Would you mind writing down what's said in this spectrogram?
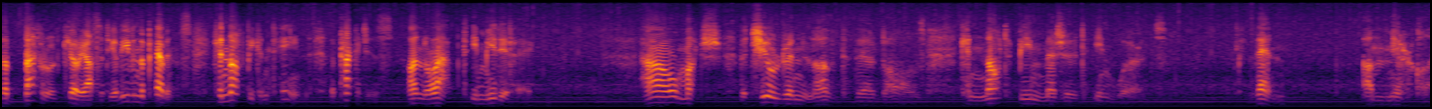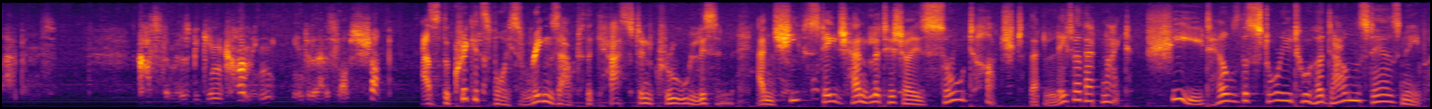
The baffled curiosity of even the parents cannot be contained. The packages unwrapped immediately. How much the children loved their dolls cannot be measured in words. Then, a miracle happens. Customers begin coming into Ladislaw's shop. As the cricket's voice rings out, the cast and crew listen, and chief stagehand Letitia is so touched that later that night she tells the story to her downstairs neighbor.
